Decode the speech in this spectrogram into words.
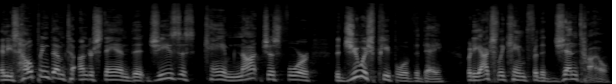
And he's helping them to understand that Jesus came not just for the Jewish people of the day, but he actually came for the Gentile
